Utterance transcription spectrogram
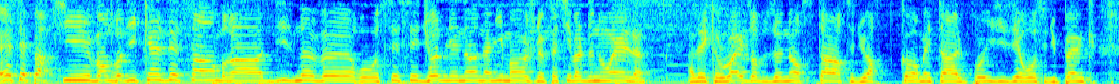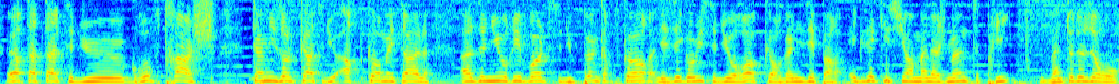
Et c'est parti, vendredi 15 décembre à 19h au CC John Lennon à Limoges, le festival de Noël. Avec Rise of the North Star, c'est du hardcore metal. Poésie Zero, c'est du punk. Earth Attack, c'est du groove trash. Camisolka, c'est du hardcore metal. As the New Revolt, c'est du punk hardcore. Les Égoïstes, c'est du rock organisé par Execution Management, prix 22 euros.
